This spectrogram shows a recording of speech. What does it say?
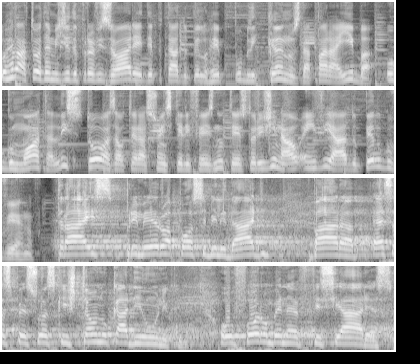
O relator da medida provisória e deputado pelo Republicanos da Paraíba, Hugo Mota, listou as alterações que ele fez no texto original enviado pelo governo. Traz, primeiro, a possibilidade para essas pessoas que estão no CAD único ou foram beneficiárias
